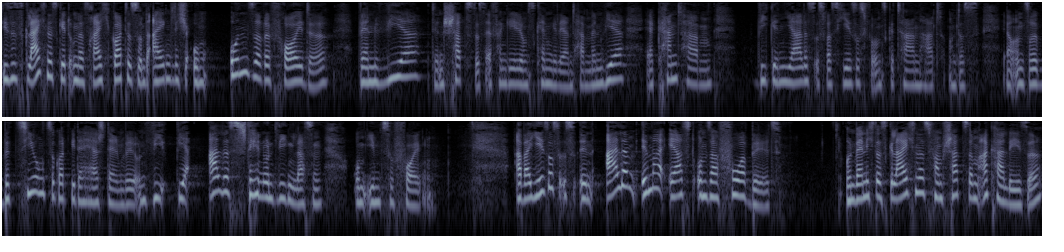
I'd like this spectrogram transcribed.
Dieses Gleichnis geht um das Reich Gottes und eigentlich um unsere Freude, wenn wir den Schatz des Evangeliums kennengelernt haben, wenn wir erkannt haben, wie genial es ist, was Jesus für uns getan hat und dass er unsere Beziehung zu Gott wiederherstellen will und wie wir alles stehen und liegen lassen, um ihm zu folgen. Aber Jesus ist in allem immer erst unser Vorbild. Und wenn ich das Gleichnis vom Schatz im Acker lese,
